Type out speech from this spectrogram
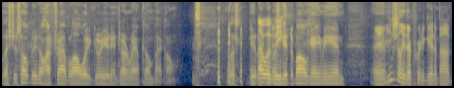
let's just hope they don't have to travel all the way to Greer and turn around and come back home. let's get That would let's be- get the ball game in. Yeah, usually they're pretty good about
